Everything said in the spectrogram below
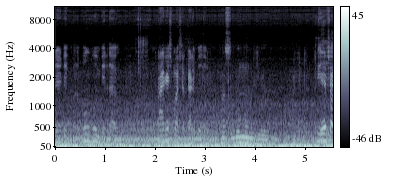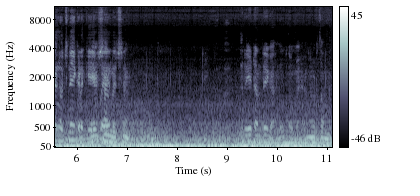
రేట్ ఎక్కువ భూమి భూమి బీర్ తాగు రాకేష్ మాస్టర్ కాడికి పోదు ఫస్ట్ భూమి ఊరికి లేదు కేఎఫ్ సాంగ్ వచ్చినాయి ఇక్కడ కేఎఫ్ కేఎఫ్ సాంగ్ వచ్చినాయి రేట్ అంతేగా నూట తొంభై నూట తొంభై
